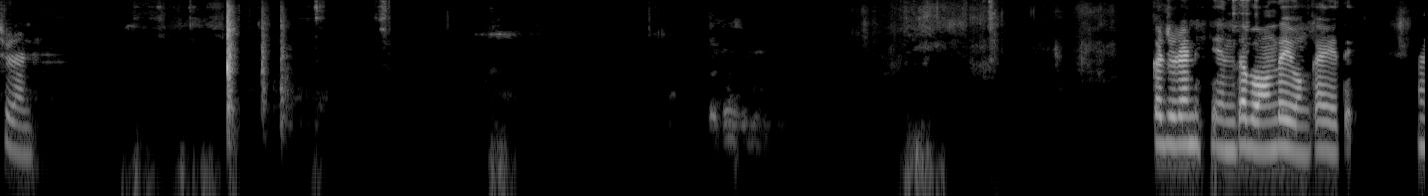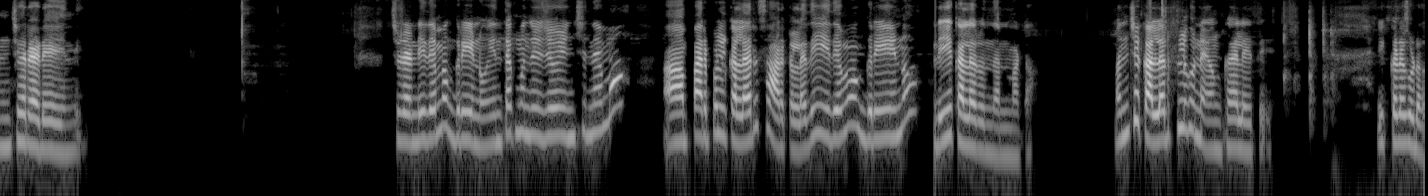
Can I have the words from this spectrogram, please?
చూడండి. ఇక్కడ చూడండి ఎంత బాగుందో ఈ వంకాయ అయితే. మంచిగా రెడీ అయింది. చూడండి ఇదేమో గ్రీన్. ఇంతకు ముందు చూపించిందేమో పర్పుల్ కలర్ సార్ కలర్. ఇదేమో గ్రీన్. ఈ కలర్ ఉందన్నమాట. మంచి కలర్ఫుల్గా ఉన్నాయి వంకాయలు అయితే. ఇక్కడ కూడా.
